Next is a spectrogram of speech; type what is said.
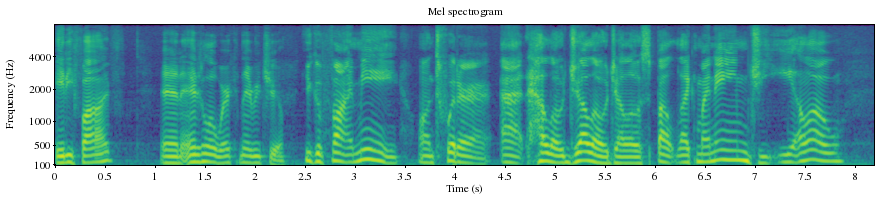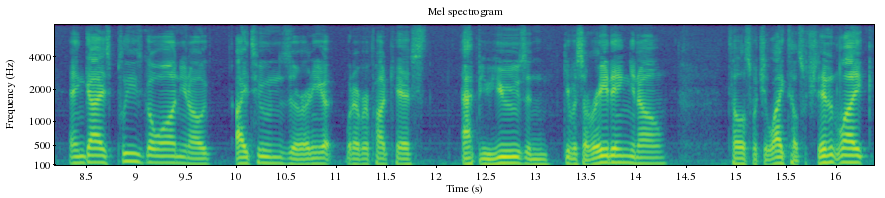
eighty five. And Angela, where can they reach you? You can find me on Twitter at Hello Jello, Jello spelt like my name, G E L O. And guys, please go on, you know, iTunes or any whatever podcast app you use and give us a rating. You know, tell us what you like, tell us what you didn't like.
